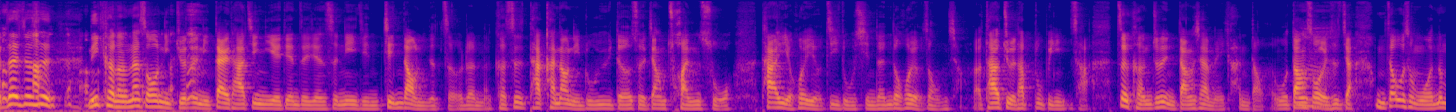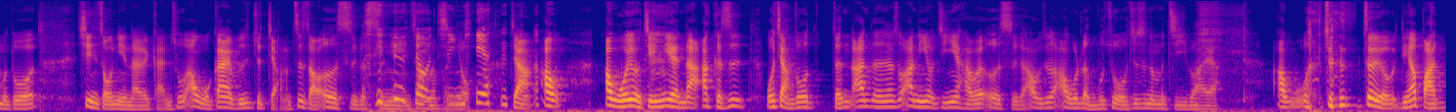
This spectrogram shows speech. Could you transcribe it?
反正就是 你可能那时候你觉得你带他进夜店这件事，你已经尽到你的责任了。可是他看到你如鱼得水这样穿梭，他也会有嫉妒心，人都会有这种想法，他觉得他不比你差，这可能就是你当下没看到的。我当时候也是这样，你知道为什么我那么多信手拈来的感触啊？我刚才不是就讲了，至少二十个十年以上的朋友。经验，这样啊啊，我有经验呐啊可是我讲说人啊，人家说啊，你有经验还会二十个啊，我就说啊，我忍不住，我就是那么鸡掰呀啊，我就是这有你要把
